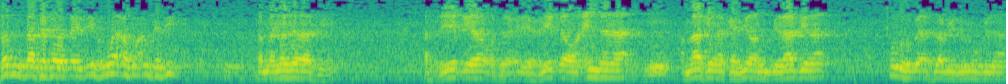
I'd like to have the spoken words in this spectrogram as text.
فبما كسبت أيديكم ويعفو عن كثير كما نزل في أفريقيا وفي غير أفريقيا وعندنا في أماكن كثيرة من بلادنا كله بأسباب ذنوبنا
